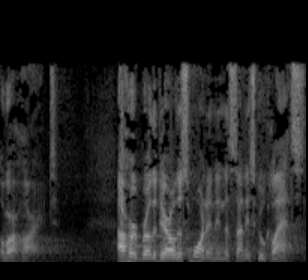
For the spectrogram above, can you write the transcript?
of our heart. I heard Brother Darrell this morning in the Sunday school class.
